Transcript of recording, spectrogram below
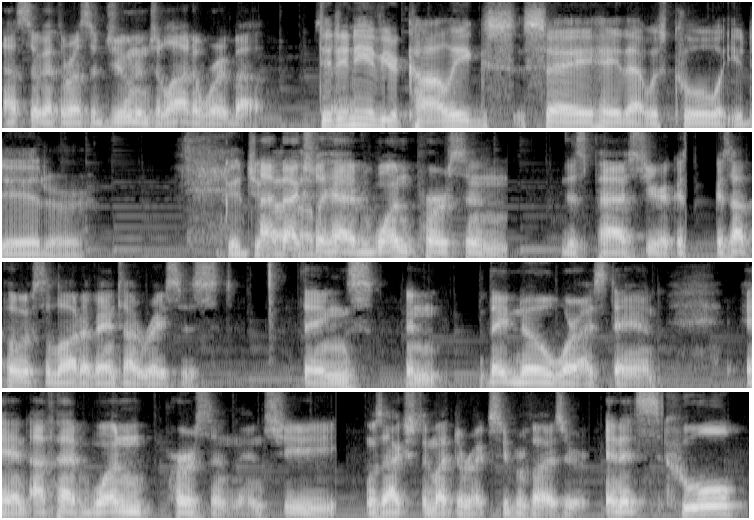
I still got the rest of June and July to worry about. Did so. any of your colleagues say, "Hey, that was cool what you did," or "Good job"? I've actually had one person this past year because I post a lot of anti-racist things and they know where I stand. And I've had one person, and she was actually my direct supervisor. And it's cool.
